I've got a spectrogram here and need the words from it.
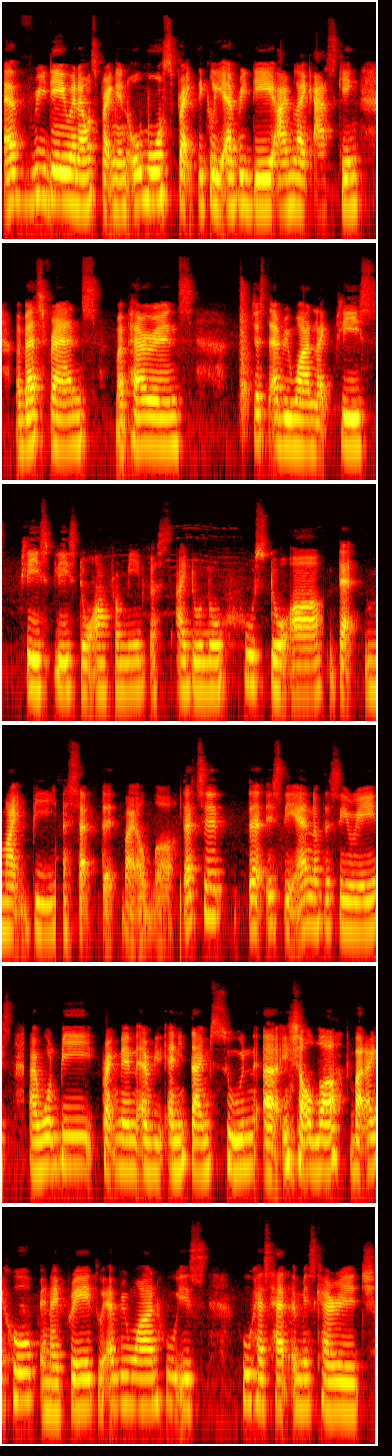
Every day when I was pregnant, almost practically every day, I'm like asking my best friends, my parents, just everyone, like, please please please dua for me because I don't know whose dua that might be accepted by Allah. That's it. That is the end of the series. I won't be pregnant every anytime soon, uh, inshallah. But I hope and I pray to everyone who is who has had a miscarriage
